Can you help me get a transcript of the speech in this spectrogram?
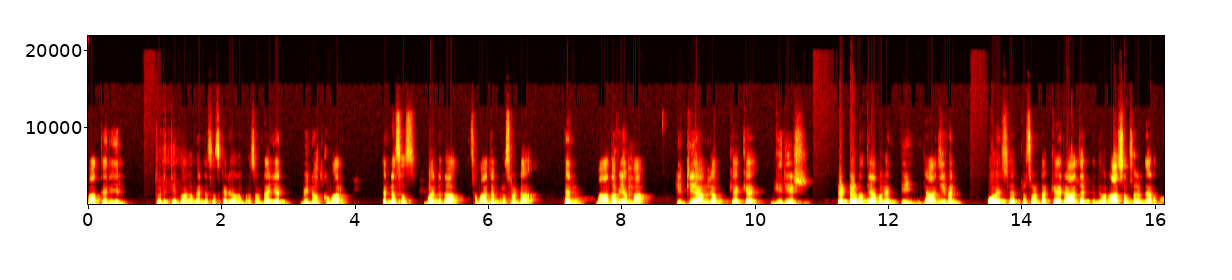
പാത്തേരിയിൽ തുരുത്തി ഭാഗം എൻ എസ് എസ് കരയോഗം president N Vinod Kumar N S S Vanitha Samajam president N Madhaviyamma P T A അംഗം കെ കെ ഗിരീഷ് റിട്ടയർഡ് അധ്യാപകൻ P Rajeevan O S A president K Rajan എന്നിവർ ആശംസകൾ നേർന്നു.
